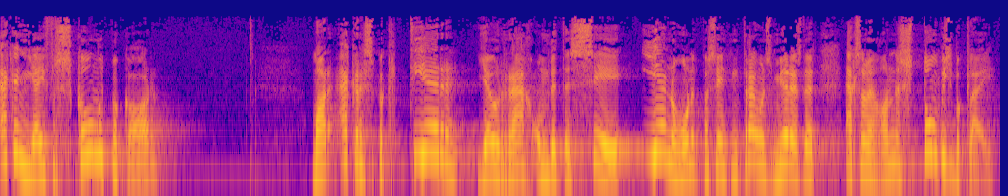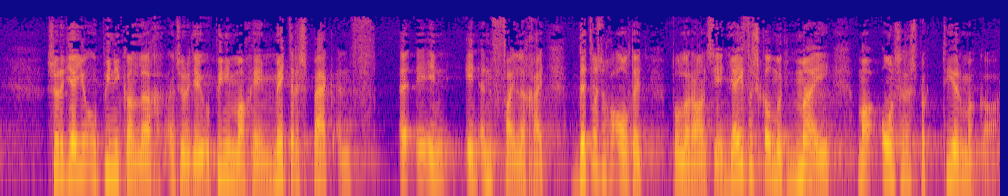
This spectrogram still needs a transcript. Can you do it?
ek en jy verskil met mekaar Maar ek respekteer jou reg om dit te sê 100% en trouens meer as dit, ek sal my hande stompies beklei sodat jy jou opinie kan lig en sodat jy opinie mag hê met respek en en en in veiligheid. Dit was nog altyd toleransie en jy verskil met my, maar ons respekteer mekaar.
